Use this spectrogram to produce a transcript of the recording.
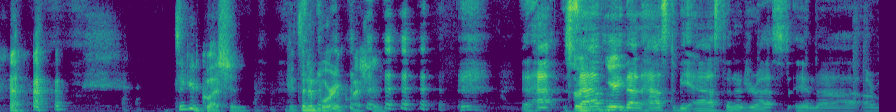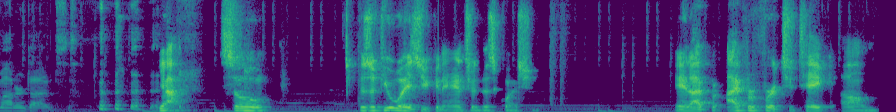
it's a good question. It's an important question. it ha- So sadly, you- that has to be asked and addressed in uh, our modern times. Yeah. So there's a few ways you can answer this question. And I, I prefer to take, um,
